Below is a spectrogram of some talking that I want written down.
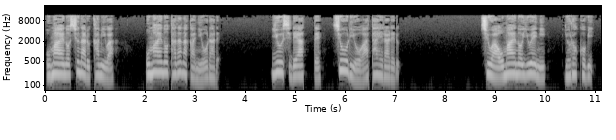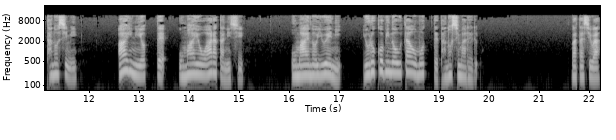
お前の主なる神は、お前のただ中におられ、勇士であって勝利を与えられる。主はお前のゆえに喜び、楽しみ、愛によってお前を新たにし、お前のゆえに喜びの歌をもって楽しまれる。私は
